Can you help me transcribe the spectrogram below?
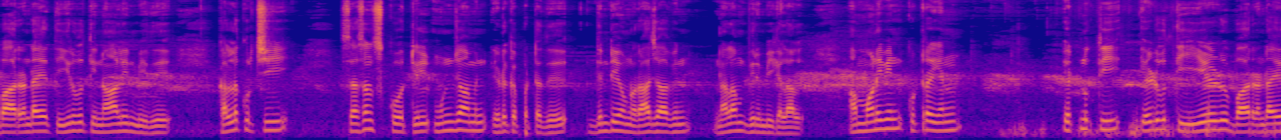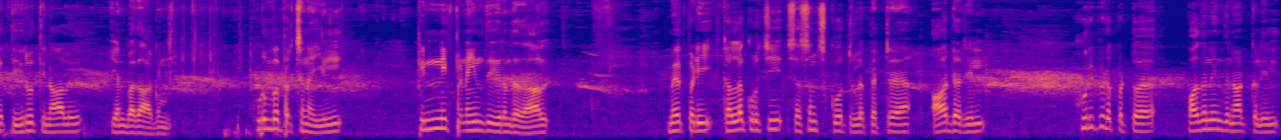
பார் ரெண்டாயிரத்தி இருபத்தி நாலின் மீது கள்ளக்குறிச்சி செஷன்ஸ் கோர்ட்டில் முன்ஜாமீன் எடுக்கப்பட்டது திண்டிவன ராஜாவின் நலம் விரும்பிகளால். அம்மனுவின் குற்ற எண் எட்நூற்றி எழுபத்தி ஏழு பார் ரெண்டாயிரத்தி இருபத்தி நாலு என்பதாகும். குடும்ப பிரச்சனையில் பின்னி பிணைந்து இருந்ததால் மேற்படி கள்ளக்குறிச்சி செஷன்ஸ் கோர்ட்டில் பெற்ற ஆர்டரில் குறிப்பிடப்பட்ட பதினைந்து நாட்களில்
